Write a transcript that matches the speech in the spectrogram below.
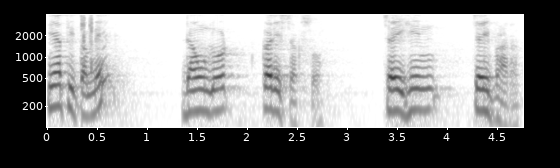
ત્યાંથી તમે ડાઉનલોડ કરી શકશો. જય હિન્દ, જય ભારત.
